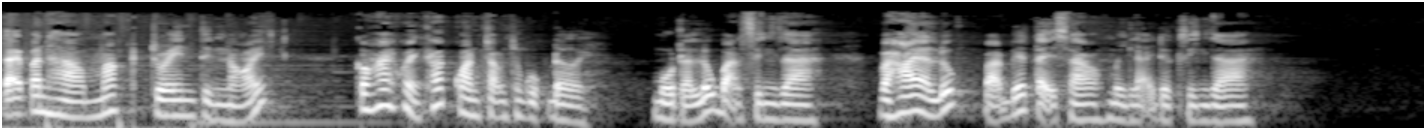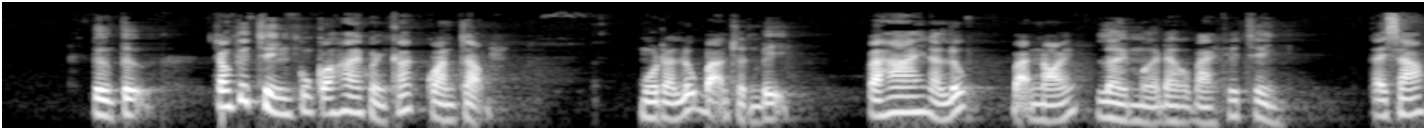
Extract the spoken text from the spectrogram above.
Đại văn hào Mark Twain từng nói, có hai khoảnh khắc quan trọng trong cuộc đời. Một là lúc bạn sinh ra, và hai là lúc bạn biết tại sao mình lại được sinh ra. Tương tự, trong thuyết trình cũng có hai khoảnh khắc quan trọng. Một là lúc bạn chuẩn bị, và hai là lúc bạn nói lời mở đầu bài thuyết trình. Tại sao?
